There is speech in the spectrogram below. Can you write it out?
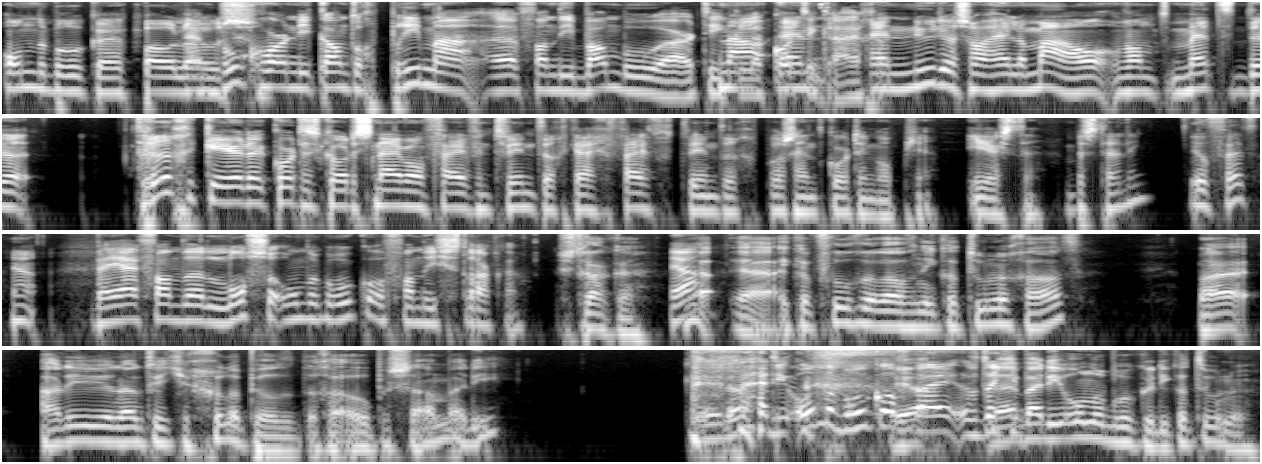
onderbroeken, polo's. En Boekhoorn die kan toch prima eh, van die bamboe artikelen Nou, korting en, krijgen. En nu dus al helemaal. Want met de teruggekeerde kortingscode Snijboom 25 krijg je 25% korting op je eerste bestelling. Heel vet. Ja. Ben jij van de losse onderbroeken of van die strakke? Strakke. Ja? ja? ik heb vroeger wel van die katoenen gehad. Maar hadden jullie dan ook dat je gullepilden geopend staan bij die? Bij die onderbroeken of Ja. bij... Of dat Nee, je... bij die onderbroeken, die katoenen.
